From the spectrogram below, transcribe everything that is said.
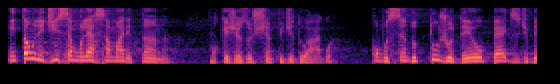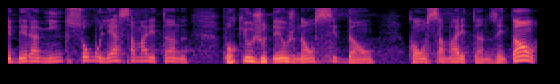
Então lhe disse a mulher samaritana, porque Jesus tinha pedido água. Como sendo tu judeu, pedes de beber a mim, que sou mulher samaritana, porque os judeus não se dão com os samaritanos. Então,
